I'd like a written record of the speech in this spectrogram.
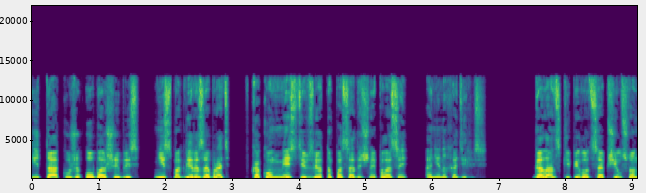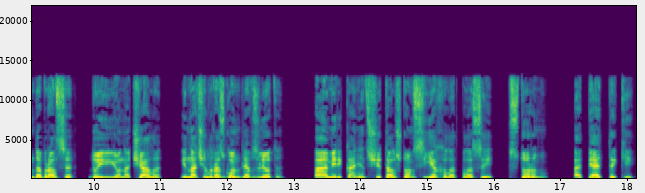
и так уже оба ошиблись, не смогли разобрать, в каком месте взлетно-посадочной полосы они находились. Голландский пилот сообщил, что он добрался до ее начала и начал разгон для взлета, а американец считал, что он съехал от полосы в сторону. Опять-таки,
